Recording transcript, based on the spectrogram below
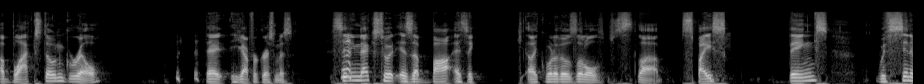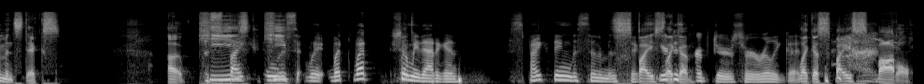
a Blackstone grill that he got for Christmas. Sitting next to it is a bo- is a like one of those little uh, spice things with cinnamon sticks. Uh, keys, Spike key, wait, what? What? Show me that again. Spike thing with cinnamon sticks. Spice, Your like a- descriptors are really good. like a spice bottle.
